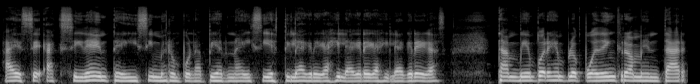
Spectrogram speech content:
a ese accidente y si me rompo una pierna y si esto y le agregas y le agregas y le agregas. También, por ejemplo, puede incrementar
